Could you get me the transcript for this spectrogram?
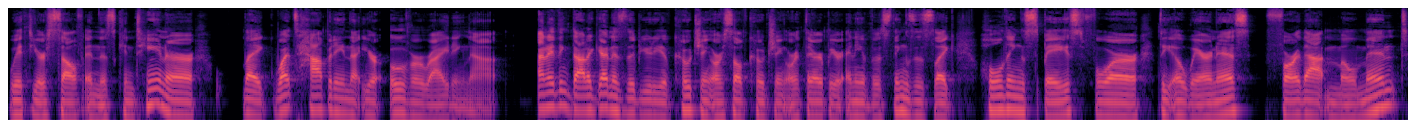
with yourself in this container. Like, what's happening that you're overriding that? And I think that again is the beauty of coaching or self coaching or therapy or any of those things is like holding space for the awareness for that moment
